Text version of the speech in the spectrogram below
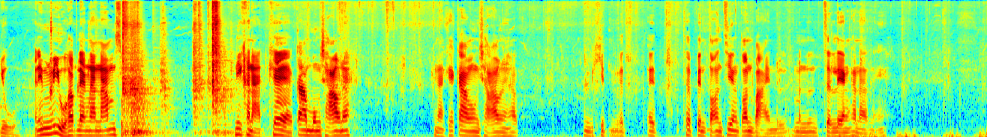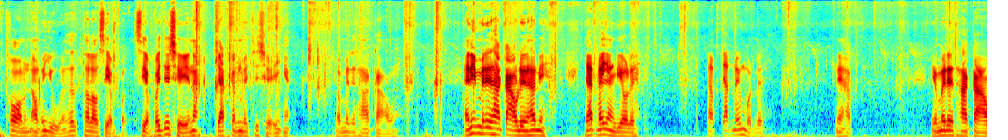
อยู่ อันนี้มันไม่อยู่ครับแรงดันน้ำสูงนี่ขนาดแค่เก้าโมงเช้านะขนาดแค่เก้าโมงเช้านะครับ ไม่คิดว่าไอ้ถ้าเป็นตอนเที่ยงตอนบ่ายมันจะแรงขนาดไหนท่อมันเอาไม่อยู่ถ้าถ้าเราเสียบเสียบไว้เฉยๆนะยัดกันไว้เฉยๆอย่างเงี้ยเราไม่ได้ทากาว อันนี้ไม่ได้ทากาวเลยนะครับนี่ยัดไว้อย่างเดียวเลยครับยัดไว้หมดเลยเนี่ยครับ ยังไม่ได้ทากาว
